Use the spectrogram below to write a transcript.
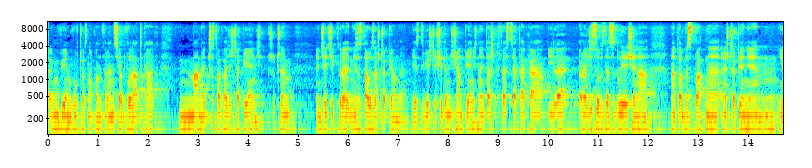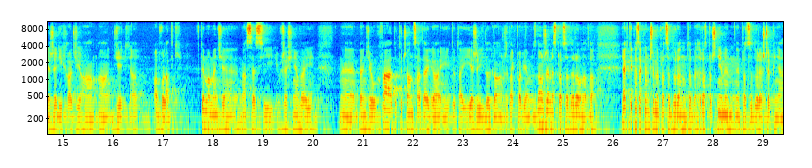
jak mówiłem wówczas na konferencji o dwulatkach, mamy 325, przy czym dzieci, które nie zostały zaszczepione jest 275, no i też kwestia taka, ile rodziców zdecyduje się na, na to bezpłatne szczepienie, mm, jeżeli chodzi o, o, dzie- o, o dwulatki. W tym momencie na sesji wrześniowej e, będzie uchwała dotycząca tego i tutaj, jeżeli tylko, że tak powiem, zdążymy z procedurą, no to jak tylko zakończymy procedurę, no to rozpoczniemy procedurę szczepienia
